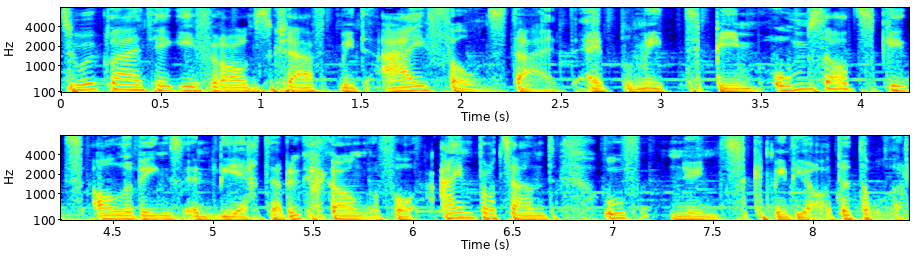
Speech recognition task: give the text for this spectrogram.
Zugelegt hätte vor allem das Geschäft mit iPhones teilt Apple mit. Beim Umsatz gibt es allerdings einen leichten Rückgang von 1% auf 90 Milliarden Dollar.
